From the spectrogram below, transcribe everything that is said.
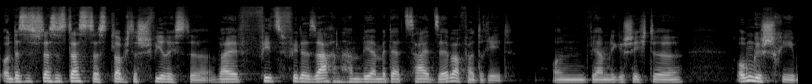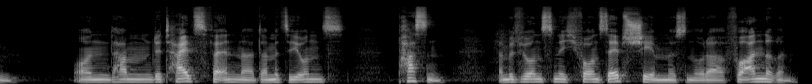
und das ist das, ist das, das glaube ich, das Schwierigste, weil viel zu viele Sachen haben wir ja mit der Zeit selber verdreht. Und wir haben die Geschichte umgeschrieben und haben Details verändert, damit sie uns passen, damit wir uns nicht vor uns selbst schämen müssen oder vor anderen.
